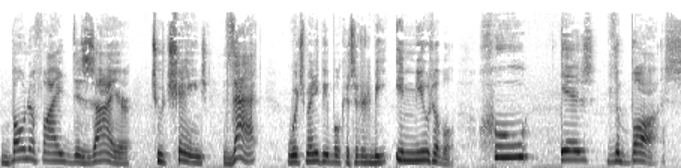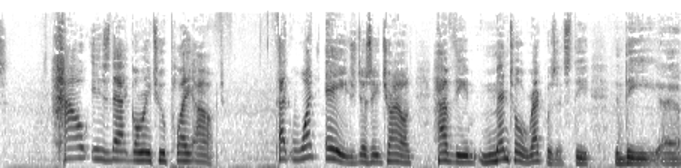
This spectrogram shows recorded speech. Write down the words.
bona fide desire to change that which many people consider to be immutable. Who is the boss? How is that going to play out? At what age does a child have the mental requisites, the the uh,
